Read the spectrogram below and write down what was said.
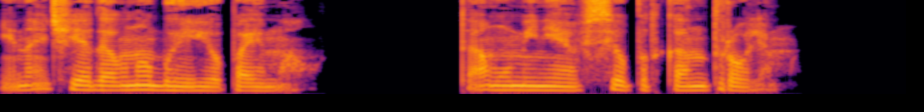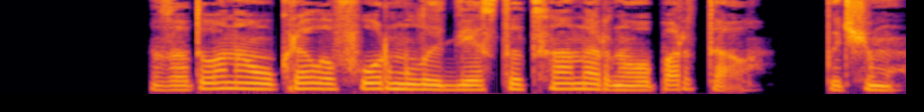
Иначе я давно бы ее поймал. Там у меня все под контролем. Зато она украла формулы для стационарного портала. Почему?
